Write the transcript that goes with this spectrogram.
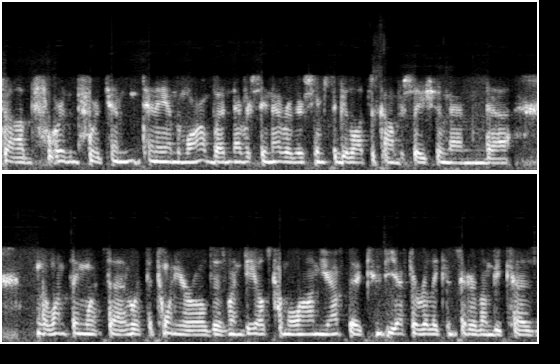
uh, before before 10, 10 a.m. tomorrow, but never say never. There seems to be lots of conversation, and uh, the one thing with uh, with the 20 year olds is when deals come along, you have to you have to really consider them because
